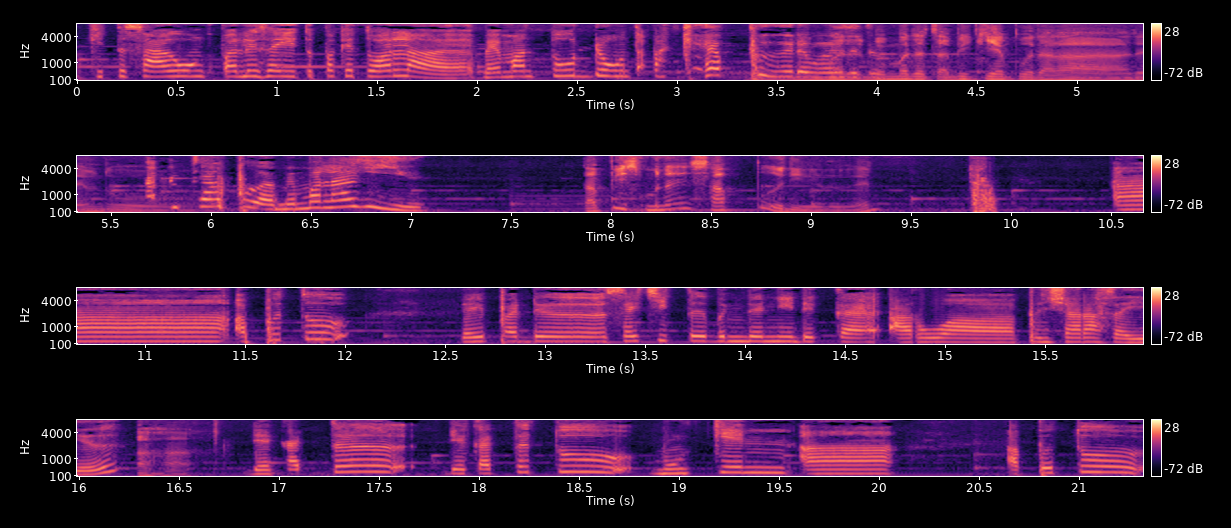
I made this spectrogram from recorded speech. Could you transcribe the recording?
kita sarung kepala saya tu pakai tuala. Memang tudung tak pakai apa dah memang, masa tu. memang dah tak fikir apa dah lah time tu. Tak fikir apa lah. Memang lari je. Tapi sebenarnya siapa dia tu kan? Uh, apa tu daripada saya cerita benda ni dekat arwah pensyarah saya Aha. dia kata dia kata tu mungkin uh, apa tu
